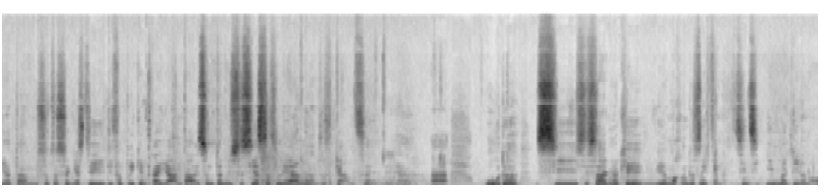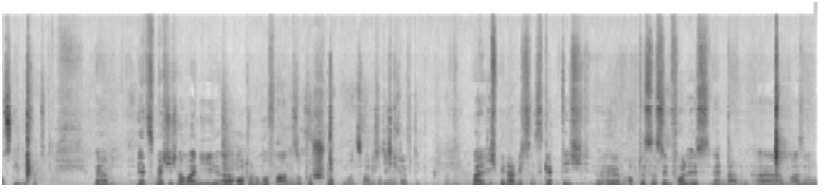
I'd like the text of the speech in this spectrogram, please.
ja dann sozusagen erst die, die Fabrik in drei Jahren da ist und dann müssen Sie erst das lernen, das Ganze. Ja. Äh, Oder Sie, Sie sagen, okay, wir machen das nicht, dann sind Sie immer denen ausgeliefert. Ähm, jetzt möchte ich nochmal in die äh, autonome Fahnensuppe spucken und zwar richtig kräftig. Weil ich bin ein bisschen skeptisch, ähm, ob das so sinnvoll ist, wenn dann, ähm, also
